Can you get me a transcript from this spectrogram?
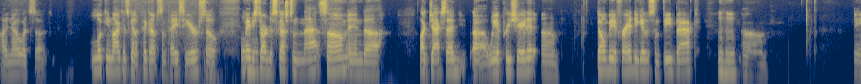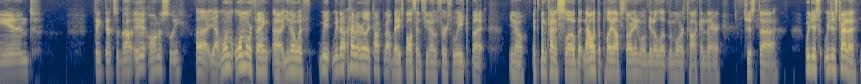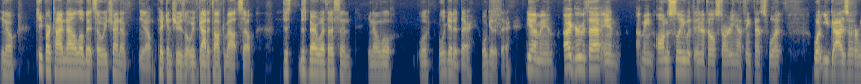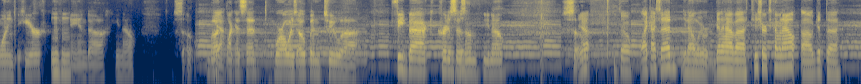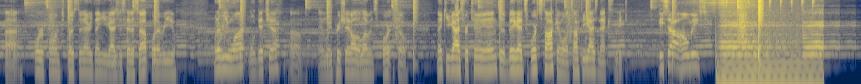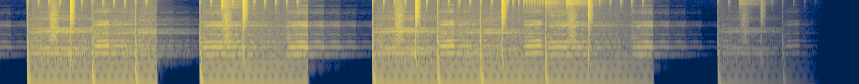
I know it's uh, looking like it's going to pick up some pace here. So maybe Mhm. start discussing that some. And uh, like Jack said, uh, we appreciate it. Um, don't be afraid to give us some feedback. Mhm. Um, and I think that's about it, honestly. Uh, yeah. One one more thing. Uh, you know, with we we don't haven't really talked about baseball since you know the first week, but you know it's been kind of slow. But now with the playoffs starting, we'll get a little bit more talking there. Just uh, we just we just try to you know keep our time down a little bit, so we try to you know pick and choose what we've got to talk about. So just just bear with us, and you know we'll we'll we'll get it there. We'll get it there. Yeah, man, I agree with that. And I mean, honestly, with the NFL starting, I think that's what what you guys are wanting to hear. Mm-hmm. And uh, you know, so. But Yeah. like I said, we're always open to uh, feedback, criticism. You know. So. Yep. So, like I said, you know, we were gonna have uh, t-shirts coming out. Uh, we'll get the uh, order forms posted and everything. You guys just hit us up, whatever you, whatever you want, we'll get you. Um, and we appreciate all the love and support. So, thank you guys for tuning in to the Big Head Sports Talk, and we'll talk to you guys next week. Peace out, homies.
